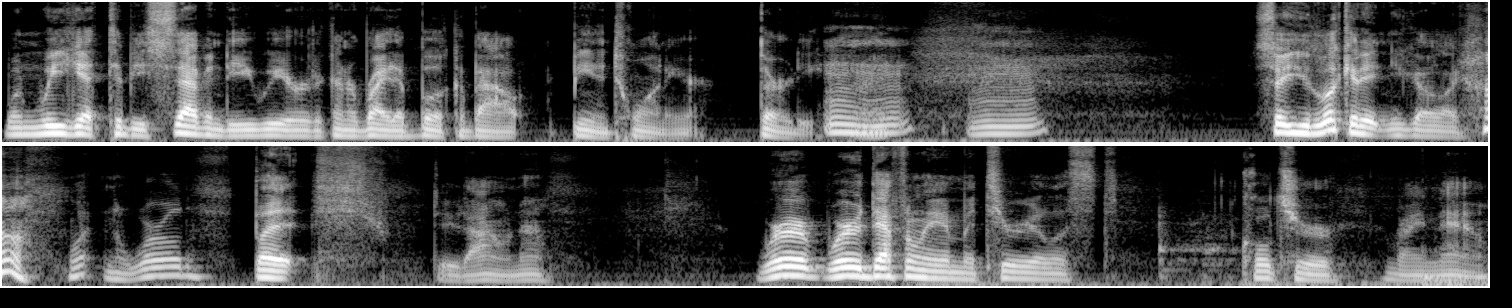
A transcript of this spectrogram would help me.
when we get to be 70, we are going to write a book about being 20 or 30. Right? So you look at it and you go like, "Huh, what in the world?" But dude, I don't know. We're we're definitely a materialist culture right now,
